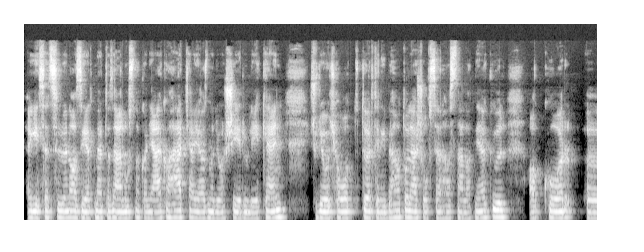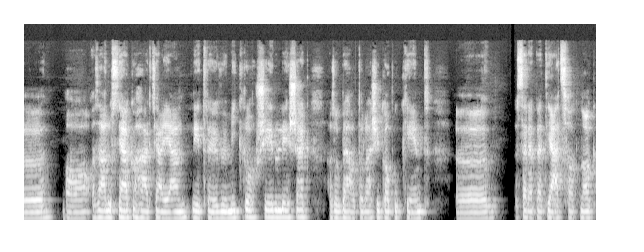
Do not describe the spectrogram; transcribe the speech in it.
egész egyszerűen azért, mert az ánusznak a nyálkahártyája az nagyon sérülékeny, és ugye, hogyha ott történik behatolás offszer használat nélkül, akkor ö, a, az ánusz nyálkahártyáján létrejövő mikrosérülések, azok behatolási kapuként szerepet játszhatnak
